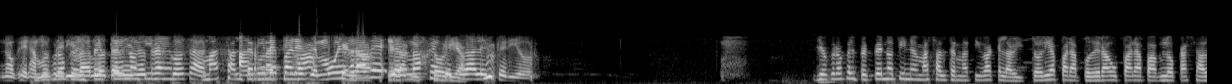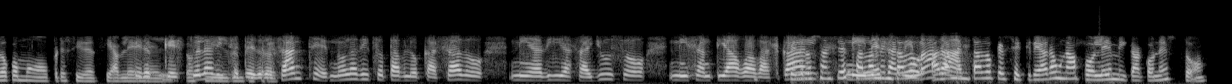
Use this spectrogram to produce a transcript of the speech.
no queramos derivarlo también en otras cosas. A mí me parece muy grave la, imagen que se da al exterior. Yo creo que el PP no tiene más alternativa que la victoria para poder aupar a Pablo Casado como presidenciable. Pero en el que esto lo ha dicho 2023. Pedro Sánchez, no lo ha dicho Pablo Casado, ni a Díaz Ayuso, ni Santiago Abascal, Pedro Sánchez ni ha lamentado, ha lamentado que se creara una polémica con esto.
